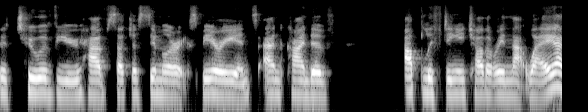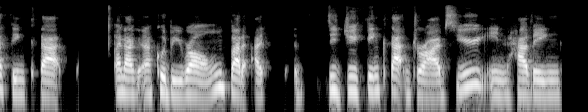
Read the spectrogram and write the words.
the two of you have such a similar experience and kind of uplifting each other in that way, I think that, and I, I could be wrong, but I did you think that drives you in having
